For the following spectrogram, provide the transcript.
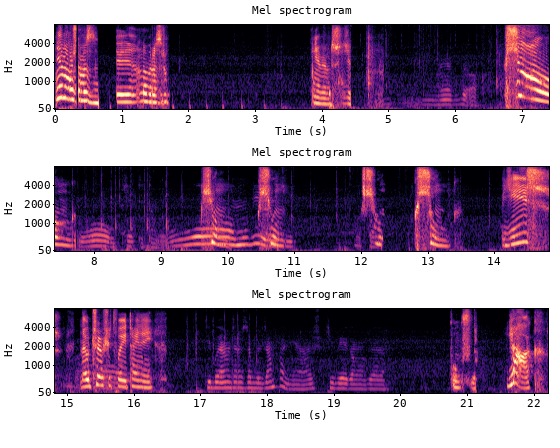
Nie no, możemy z... Yy, dobra, zrób... Nie wiem, co się dzieje. No jakby ok. Ksiąg! Wow, gdzie ty tam? Wow, Ksiąg, mówiłem ksiąg. ci. Ksiąg! Ksiąg! Widzisz? Nauczyłem się twojej tajnej Ty, bo ja mam teraz double jumpa? Nie, ale szybciej biegam o wiele. kung fu. Jak?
